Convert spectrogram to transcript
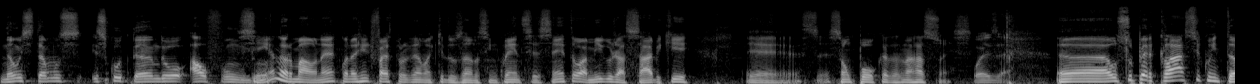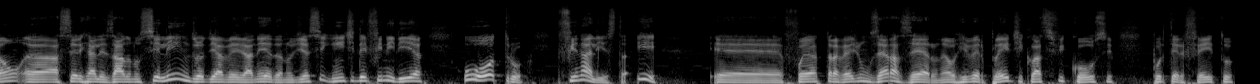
não estamos escutando ao fundo. Sim, é normal, né? Quando a gente faz programa aqui dos anos 50 e 60, o amigo já sabe que é, são poucas as narrações. Pois é. Ah, o Super Clássico, então, ah, a ser realizado no Cilindro de Avejaneda no dia seguinte, definiria o outro finalista. E é, foi através de um 0 a 0 né? O River Plate classificou-se por ter feito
